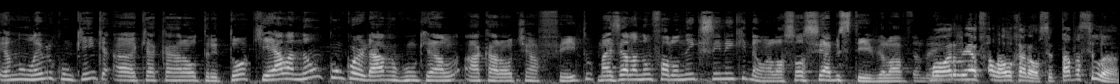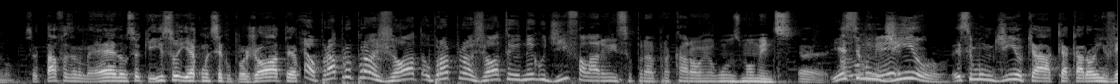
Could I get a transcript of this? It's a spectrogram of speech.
eu não lembro com quem que a, que a Carol tretou, que ela não concordava com o que a, a Carol tinha feito, mas ela não falou nem que sim nem que não, ela só se absteve, ela uma hora ela ia falar, ô Carol, você tá vacilando. Você tá fazendo merda, não sei o que. Isso ia acontecer com o Projota. ia- É, o próprio Projota, o próprio Projota e o Nego Di falaram isso pra, pra Carol em alguns momentos. É, E esse Alô, mundinho, esse mundinho que a, que a Carol inventa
